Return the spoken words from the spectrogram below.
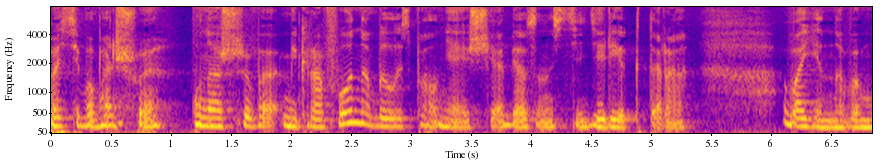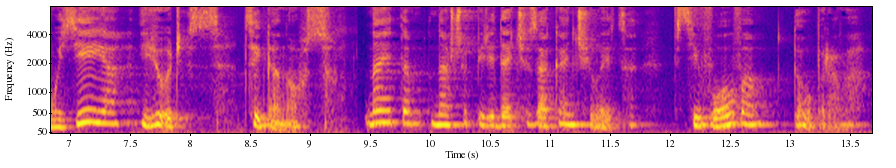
Спасибо большое. У нашего микрофона был исполняющий обязанности директора военного музея Юрис Цыгановс. На этом наша передача заканчивается. Всего вам доброго.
